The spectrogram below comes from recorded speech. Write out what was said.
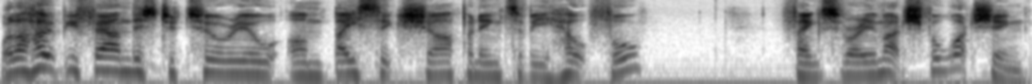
Well I hope you found this tutorial on basic sharpening to be helpful. Thanks very much for watching.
